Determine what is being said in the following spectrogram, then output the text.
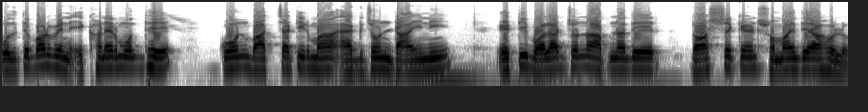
বলতে পারবেন এখানের মধ্যে কোন বাচ্চাটির মা একজন ডাইনি? এটি বলার জন্য আপনাদের দশ সেকেন্ড সময় দেয়া হলো।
